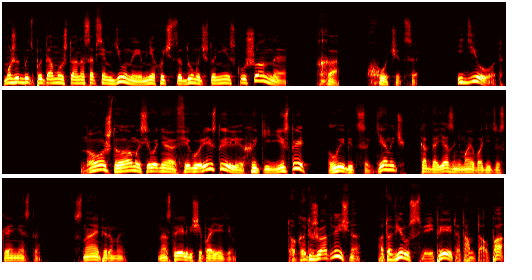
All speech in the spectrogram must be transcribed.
Может быть, потому что она совсем юная, и мне хочется думать, что неискушенная? Ха, хочется. Идиот. «Ну что, мы сегодня фигуристы или хоккеисты?» — лыбится Геныч, когда я занимаю водительское место. «Снайперы мы. На стрельбище поедем». «Так это же отлично! А то вирус свирепеет, а там толпа.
